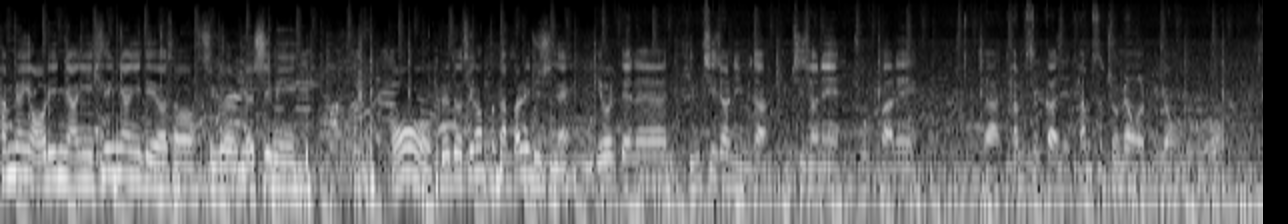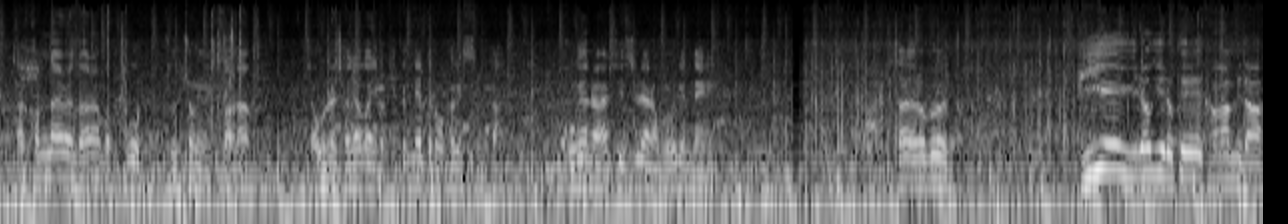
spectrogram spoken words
한 명의 어린 양이 희생양이 되어서 지금 열심히. 오 그래도 생각보다 빨리 주시네. 비 올 때는 김치전입니다. 김치전에 족발에 자 탐스까지 탐스 조명을 배경으로. 자 컵라면도 하나 먹고 조청 육과랑. 자 오늘 저녁은 이렇게 끝내도록 하겠습니다. 공연을 할 수 있을려나 모르겠네. 자 여러분 비의 위력이 이렇게 강합니다.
